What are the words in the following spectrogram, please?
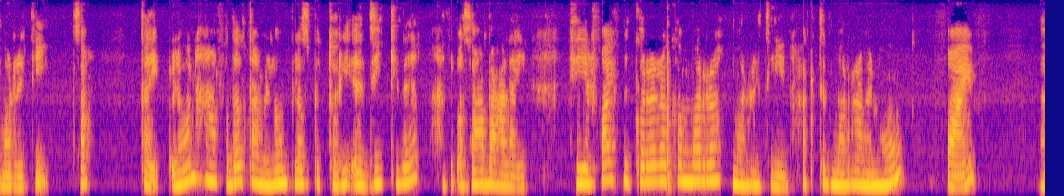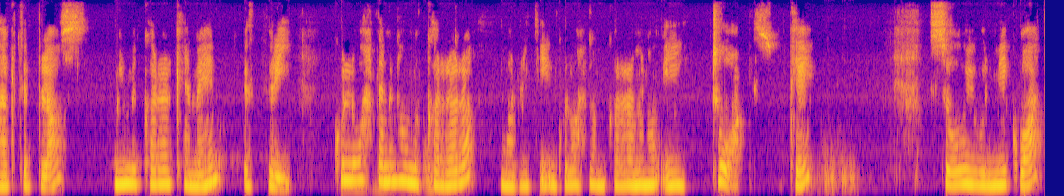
مرتين صح؟ طيب لو أنا فضلت أعمل لهم بلس بالطريقة دي كده هتبقى صعبة عليا. هي ال 5 متكررة كم مرة؟ مرتين. هكتب مرة منهم 5 وهكتب بلس مين متكرر كمان؟ 3 كل واحدة منهم متكررة مرتين. كل واحدة مكررة منهم إيه؟ twice okay so we will make what?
